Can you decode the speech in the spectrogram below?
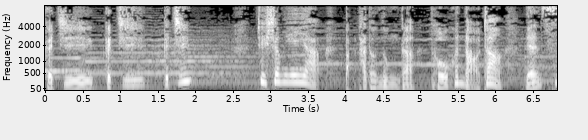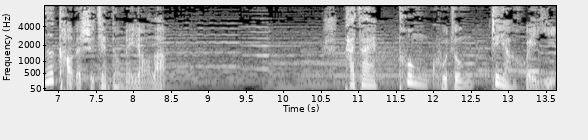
咯吱咯吱咯吱，这声音呀，把他都弄得头昏脑胀，连思考的时间都没有了。他在痛苦中这样回忆：“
